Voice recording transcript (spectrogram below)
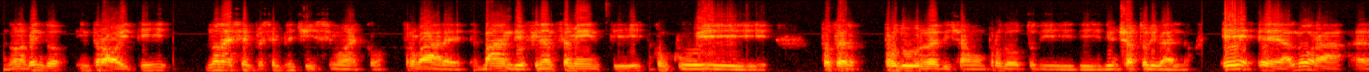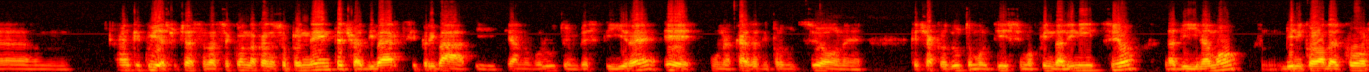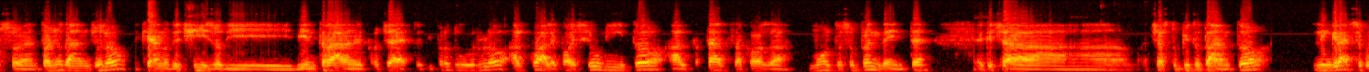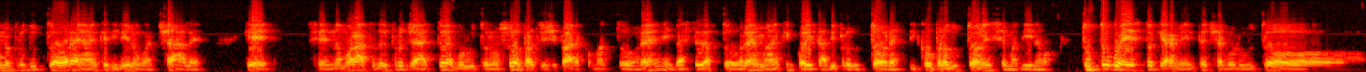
non avendo introiti non è sempre semplicissimo ecco, trovare bandi o finanziamenti con cui poter produrre diciamo, un prodotto di, di, di un certo livello. E eh, allora ehm, anche qui è successa la seconda cosa sorprendente, cioè diversi privati che hanno voluto investire e una casa di produzione che ci ha creduto moltissimo fin dall'inizio, la Dinamo, di Nicolò Del Corso e Antonio D'Angelo, che hanno deciso di, di entrare nel progetto e di produrlo, al quale poi si è unito altra terza cosa molto sorprendente e che ci ha, ci ha stupito tanto, l'ingresso come produttore anche di Lino Guanciale, che si è innamorato del progetto e ha voluto non solo partecipare come attore, in veste d'attore, ma anche in qualità di produttore, di coproduttore insieme a Dinamo. Tutto questo chiaramente ci è voluto,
